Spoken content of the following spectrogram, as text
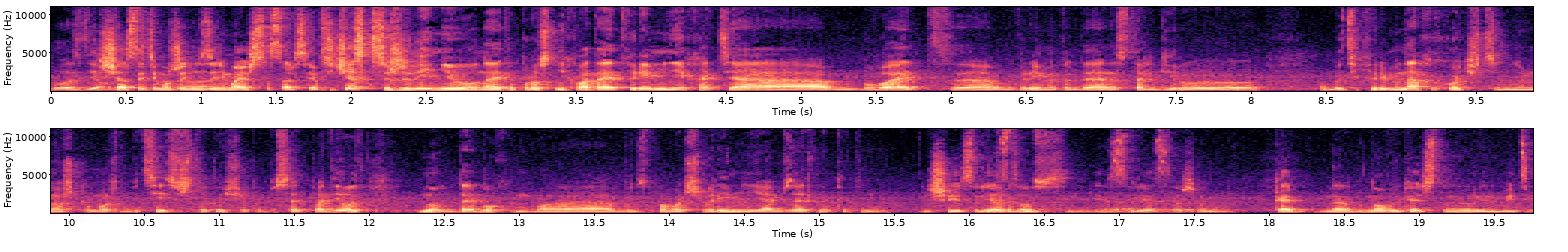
было сделано. Сейчас этим уже не занимаешься совсем. Сейчас, к сожалению, на это просто не хватает времени, хотя бывает э, время, когда я ностальгирую об этих временах и хочется немножко, может быть, сесть что-то еще пописать, поделать. Ну, дай бог, э, будет побольше времени, я обязательно к этому. Еще и средства, Вернусь. и Да. средства, чтобы на новый качественный уровень выйти.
